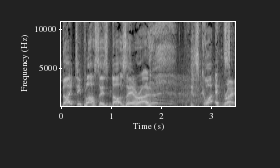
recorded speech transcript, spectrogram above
90 plus is not zero. it's quite. It's, right.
